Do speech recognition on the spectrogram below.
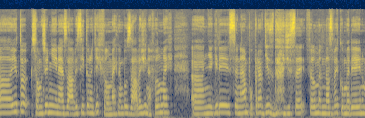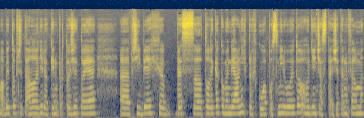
Eh, je to samozřejmě jiné, závisí to na těch filmech nebo záleží na filmech. Eh, někdy se nám popravdě zdá, že se film nazve komedie jenom, aby to přitáhlo lidi do kin, protože to je eh, příběh bez tolika komediálních prvků a poslední dobou je to hodně časté, že ten film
